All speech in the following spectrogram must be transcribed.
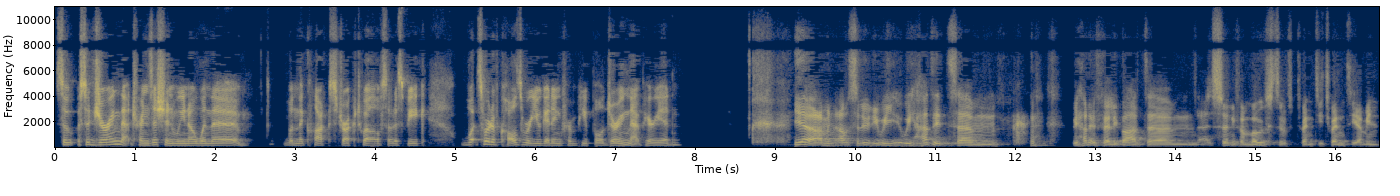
So, so during that transition, we know when the when the clock struck 12, so to speak, what sort of calls were you getting from people during that period? Yeah, I mean, absolutely. We we had it um, we had it fairly bad, um, certainly for most of 2020. I mean,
